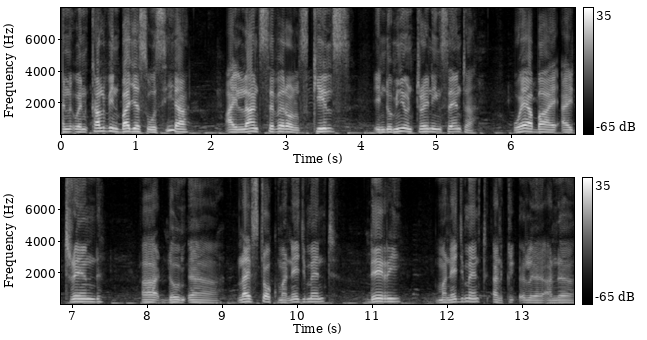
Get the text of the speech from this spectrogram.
And when Calvin Burgess was here, I learned several skills in Dominion Training Center, whereby I trained uh, dom- uh, livestock management, dairy management, and, uh, and uh,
